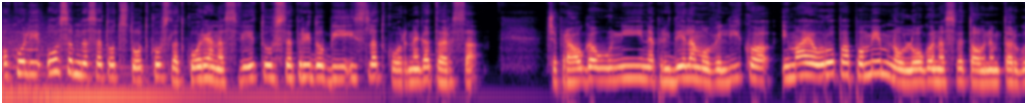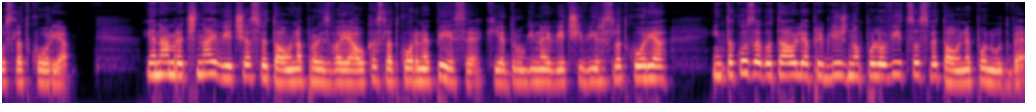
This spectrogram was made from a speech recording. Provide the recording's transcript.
Okoli 80 odstotkov sladkorja na svetu se pridobi iz sladkornega trsa. Čeprav ga v Uniji ne pridelamo veliko, ima Evropa pomembno vlogo na svetovnem trgu sladkorja. Je namreč največja svetovna proizvajalka sladkorne pese, ki je drugi največji vir sladkorja in tako zagotavlja približno polovico svetovne ponudbe.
